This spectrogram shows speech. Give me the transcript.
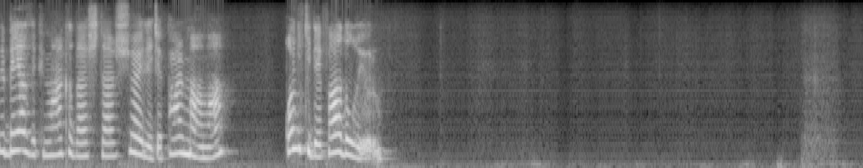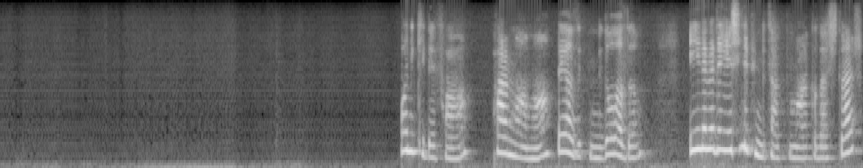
Ve beyaz ipimi arkadaşlar şöylece parmağıma 12 defa doluyorum. On iki defa parmağıma beyaz ipimi doladım. İğneme de yeşil ipimi taktım arkadaşlar.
